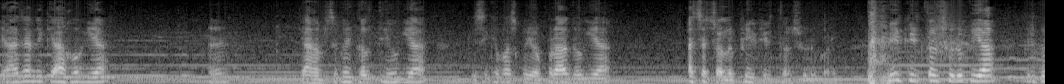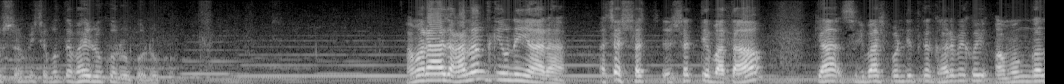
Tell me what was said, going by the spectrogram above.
क्या जाने क्या हो गया? है? क्या हमसे कोई गलती हो गया? किसी के पास कोई अपराध हो गया? अच्छा चलो फिर कीर्तन शुरू करो फिर कीर्तन शुरू किया फिर समय पीछे बोलते भाई रुको रुको रुको हमारा आज आनंद क्यों नहीं आ रहा अच्छा सत्य बताओ क्या श्रीवास पंडित का घर में कोई अमंगल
